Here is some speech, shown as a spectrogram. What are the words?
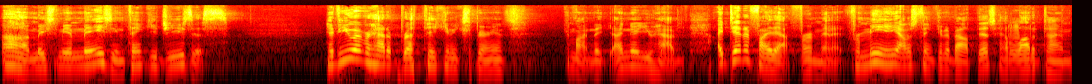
Ah, it makes me amazing. Thank you, Jesus. Have you ever had a breathtaking experience? Come on, I know you have. Identify that for a minute. For me, I was thinking about this, had a lot of time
